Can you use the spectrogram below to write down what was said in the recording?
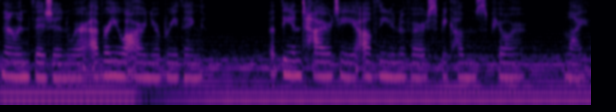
Now envision wherever you are in your breathing that the entirety of the universe becomes pure light.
